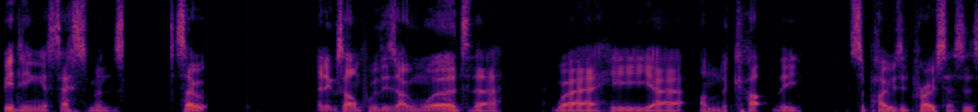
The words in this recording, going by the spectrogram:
bidding assessments. So, an example with his own words there, where he uh, undercut the supposed processes.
